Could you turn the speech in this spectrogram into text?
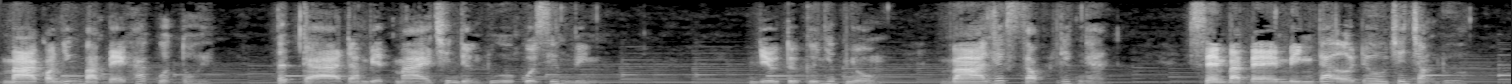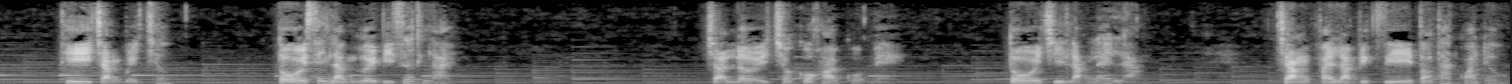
mà còn những bạn bè khác của tôi, tất cả đang miệt mài trên đường đua của riêng mình. Nếu tôi cứ nhấp nhổm và liếc dọc liếc ngang, xem bạn bè mình đã ở đâu trên chặng đua, thì chẳng mấy chốc, tôi sẽ là người bị rớt lại. Trả lời cho câu hỏi của mẹ, tôi chỉ lặng lẽ lặng. Chẳng phải làm việc gì to tát quá đâu.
